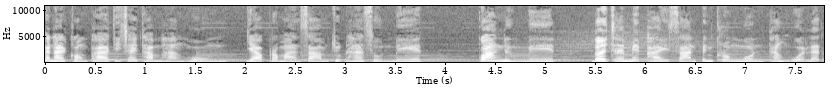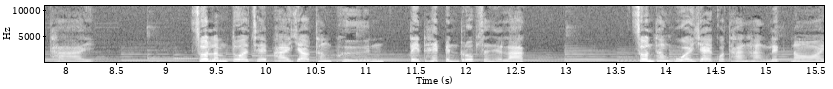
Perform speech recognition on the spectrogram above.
ขนาดของผ้าที่ใช้ทำหางหง ยาวประมาณ 3.50 เมตร กว้าง 1 เมตร โดยใช้ไม้ไผ่สารเป็นโครงมนทั้งหัวและท้าย ส่วนลำตัวใช้ผ้ายาวทั้งผืน ติดให้เป็นรูปสัญลักษณ์ ส่วนทางหัวใหญ่กว่าทางหางเล็กน้อย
